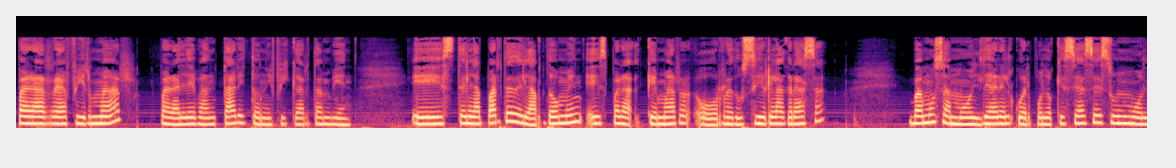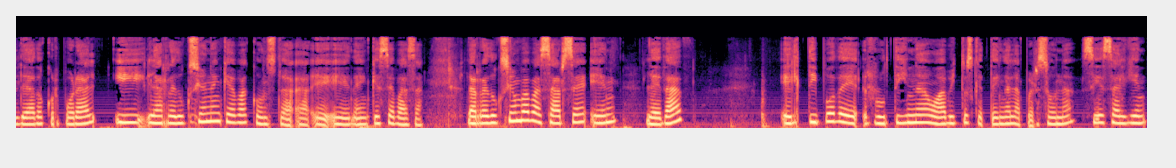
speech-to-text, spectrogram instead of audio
para reafirmar, para levantar y tonificar también. Este, en la parte del abdomen es para quemar o reducir la grasa. Vamos a moldear el cuerpo. Lo que se hace es un moldeado corporal y la reducción en qué va a eh, eh, en qué se basa. La reducción va a basarse en la edad, el tipo de rutina o hábitos que tenga la persona, si es alguien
